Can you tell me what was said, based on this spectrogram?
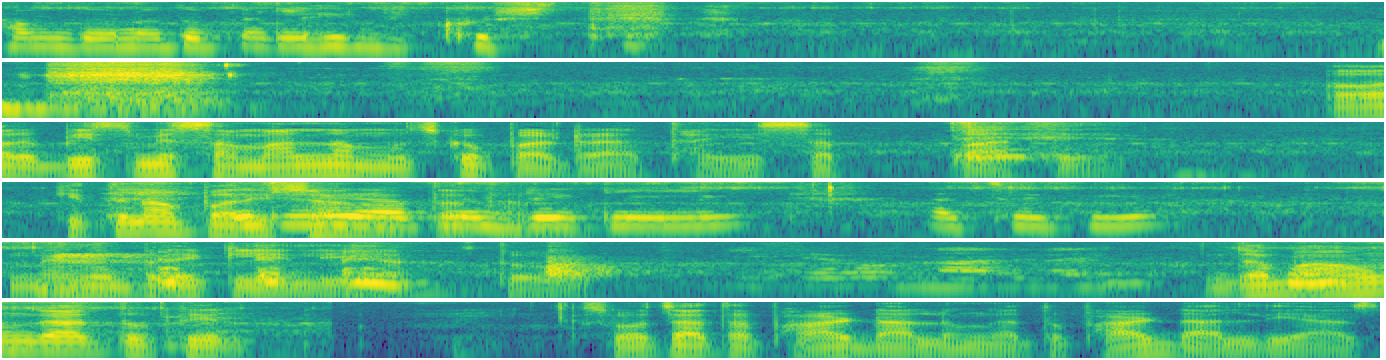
हम दोनों तो पहले ही भी खुश थे। और बीच में संभालना मुझको पड़ रहा था ये सब बातें। कितना परेशान होता था। ब्रेक ले ली। अच्छा किया। मैंने ब्रेक ले लिया तो जब आऊँगा तो फिर सोचा था फाड़ डालूँगा तो फाड़ डाल दिया आज।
